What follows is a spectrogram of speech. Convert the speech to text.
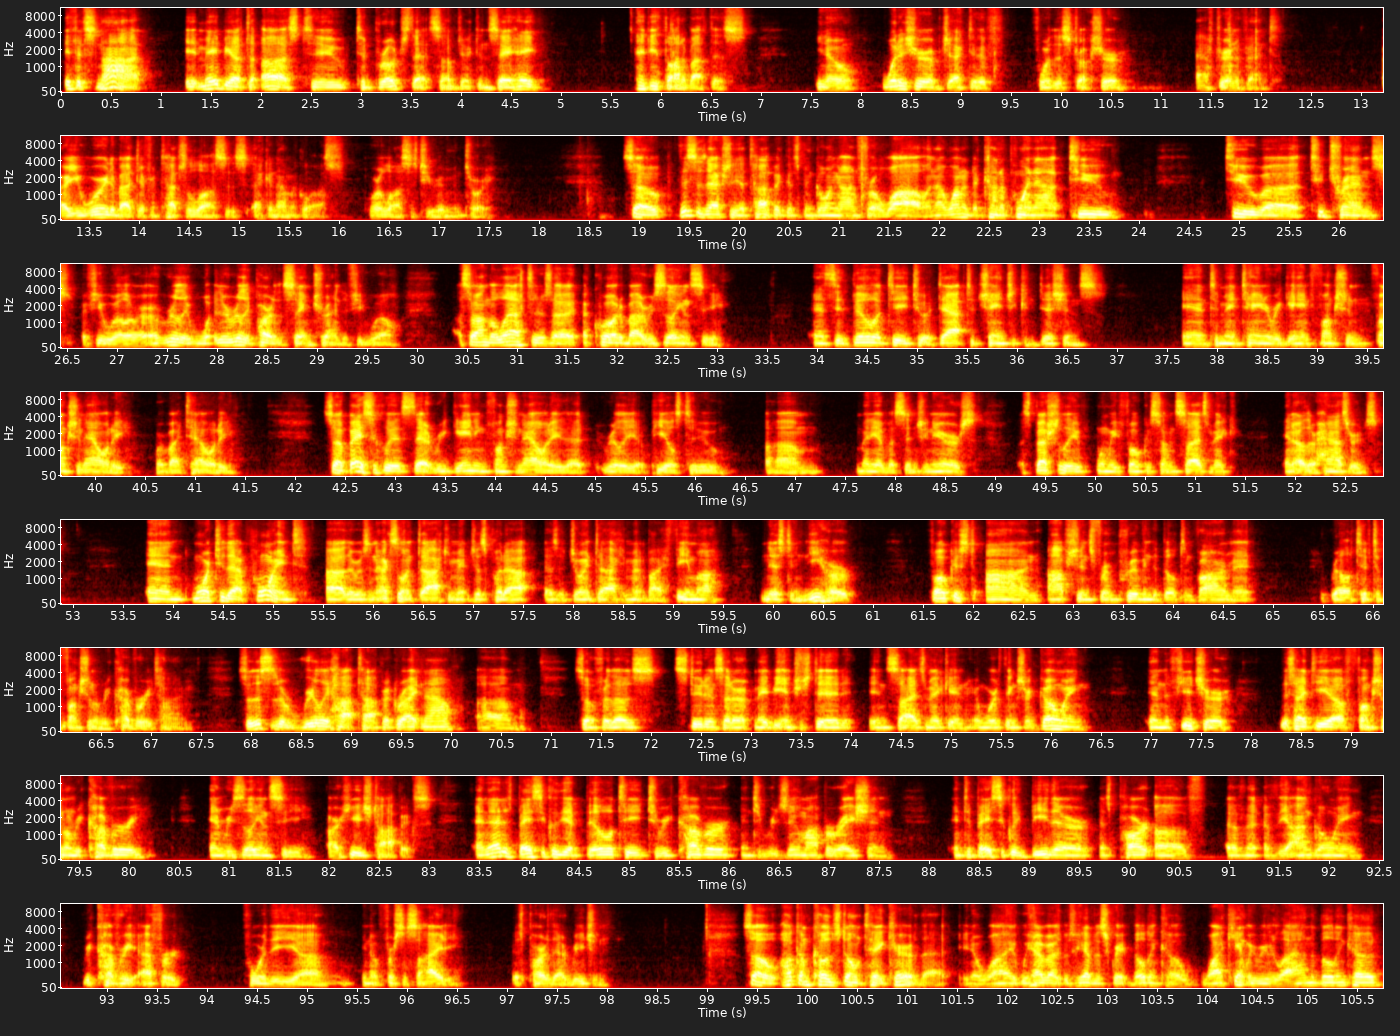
If it's not, it may be up to us to, to broach that subject and say, hey, have you thought about this? You know, what is your objective for the structure? after an event? Are you worried about different types of losses, economic loss or losses to your inventory? So this is actually a topic that's been going on for a while, and I wanted to kind of point out two, two, uh, two trends, if you will, or, really they're really part of the same trend, if you will. So on the left, there's a, a quote about resiliency, and it's the ability to adapt to changing conditions and to maintain or regain function functionality or vitality. So basically, it's that regaining functionality that really appeals to um, many of us engineers, especially when we focus on seismic and other hazards. And more to that point, uh, there was an excellent document just put out as a joint document by FEMA, NIST, and NEHRP, focused on options for improving the built environment relative to functional recovery time. So this is a really hot topic right now. Um, so for those students that are maybe interested in seismic and, and where things are going in the future, this idea of functional recovery and resiliency are huge topics. And that is basically the ability to recover and to resume operation and to basically be there as part of, of, of the ongoing recovery effort for the, uh, you know, for society as part of that region. So how come codes don't take care of that? You know, why we have, a, we have this great building code. Why can't we rely on the building code?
